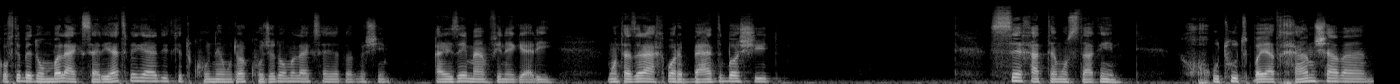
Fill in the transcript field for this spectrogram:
گفته به دنبال اکثریت بگردید که تو نمودار کجا دنبال اکثریت باید باشیم. غریزه منفی نگری. منتظر اخبار بد باشید. سه خط مستقیم. خطوط باید خم شوند.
